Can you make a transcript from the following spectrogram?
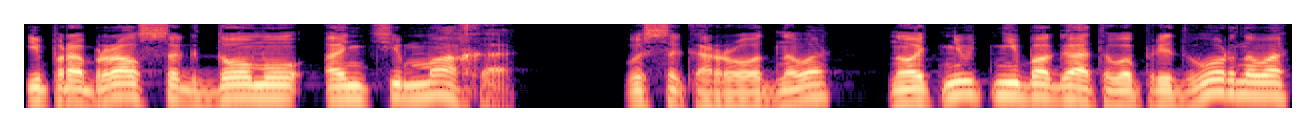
и пробрался к дому Антимаха, высокородного, но отнюдь не богатого придворного,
